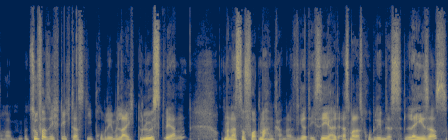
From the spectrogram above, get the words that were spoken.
äh, zuversichtlich, dass die Probleme leicht gelöst werden und man das sofort machen kann. Also ich sehe halt erstmal das Problem des Lasers,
